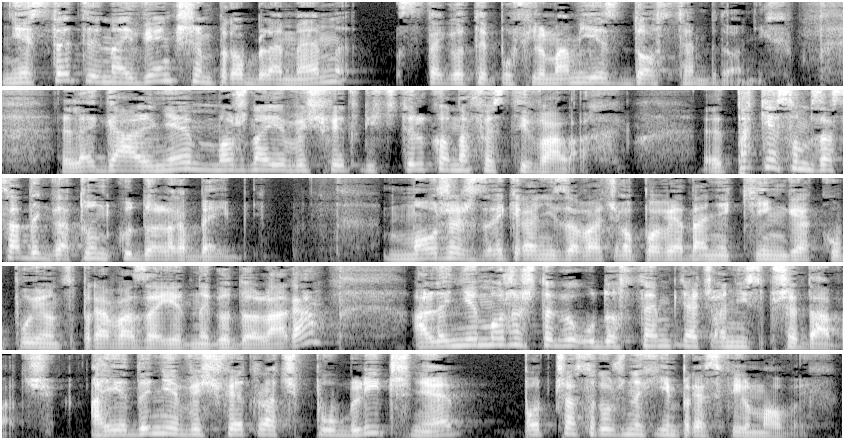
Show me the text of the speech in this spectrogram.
Niestety największym problemem z tego typu filmami jest dostęp do nich. Legalnie można je wyświetlić tylko na festiwalach. Takie są zasady gatunku Dollar Baby. Możesz zekranizować opowiadanie Kinga kupując prawa za jednego dolara, ale nie możesz tego udostępniać ani sprzedawać, a jedynie wyświetlać publicznie podczas różnych imprez filmowych.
